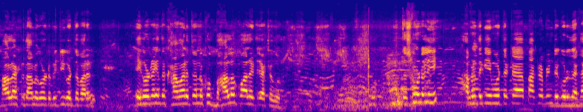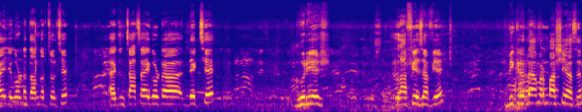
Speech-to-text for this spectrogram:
ভালো একটা দামে গরুটা বিক্রি করতে পারেন। এই গরুটা কিন্তু খামারের জন্য খুব ভালো কোয়ালিটির একটা গরু। তো সমটালি আপনাদেরকে এই মুহূর্তে একটা পাকড়া প্রিন্টের গরু দেখাই যে গরুটার দাম দর চলছে। একজন চাচা এই গরুটা দেখছে ঘুরিয়ে লাফিয়ে ঝাঁপিয়ে। বিক্রেতা আমার পাশেই আছেন।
